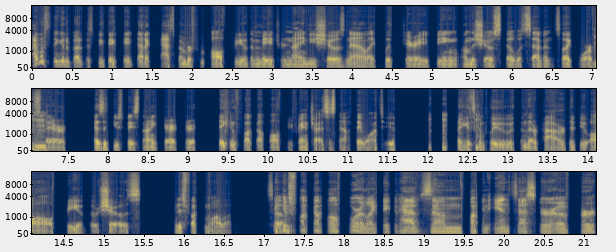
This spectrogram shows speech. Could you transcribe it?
I was thinking about it this week. They, they've got a cast member from all three of the major '90s shows now, like with Jeri being on the show still with Seven. So like Worf's Mhm. there as a Deep Space Nine character. They can fuck up all three franchises now if they want to. like it's completely within their power to do all three of those shows and just fuck them all up. They could fuck up all four. Like they could have some fucking ancestor of Kirk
